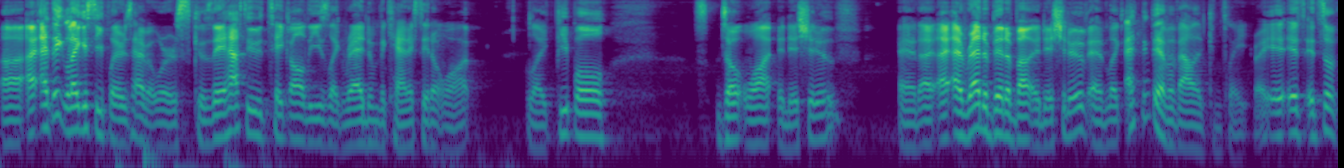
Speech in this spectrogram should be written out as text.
uh, I, I think legacy players have it worse because they have to take all these like random mechanics they don't want. Like people don't want initiative. And I, I read a bit about initiative and like i think they have a valid complaint right? It, it's, it's a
